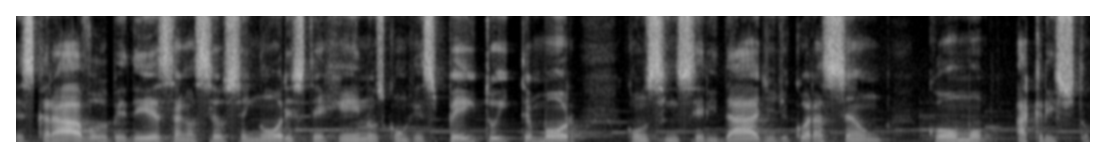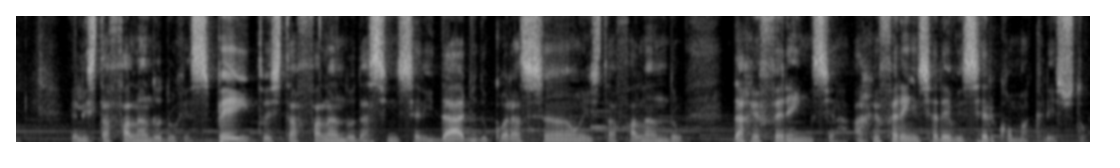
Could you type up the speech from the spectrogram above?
Escravos, obedeçam aos seus senhores terrenos com respeito e temor, com sinceridade de coração, como a Cristo. Ele está falando do respeito, está falando da sinceridade do coração, está falando da referência. A referência deve ser como a Cristo.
